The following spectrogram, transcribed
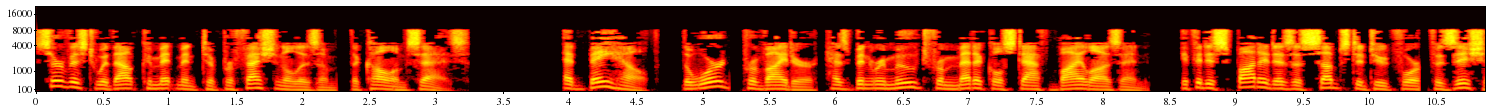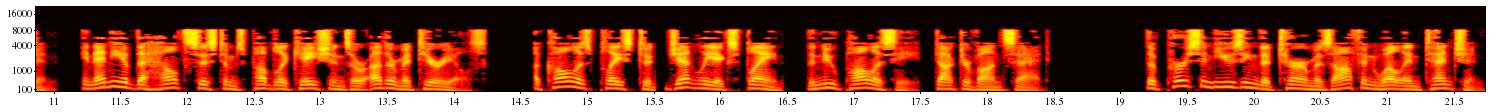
serviced without commitment to professionalism, the column says. At Bayhealth, the word provider has been removed from medical staff bylaws and, if it is spotted as a substitute for physician, in any of the health system's publications or other materials, a call is placed to gently explain the new policy, Dr. Vaughn said. The person using the term is often well-intentioned,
